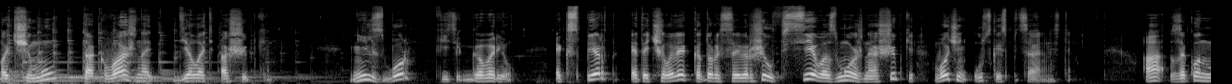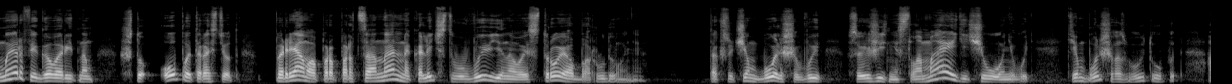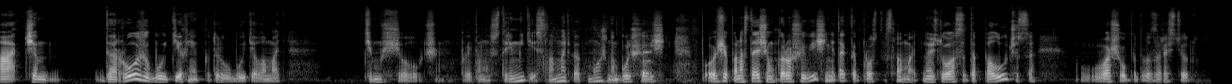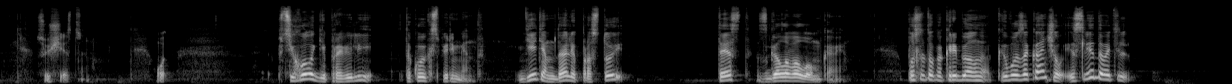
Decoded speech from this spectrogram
Почему так важно делать ошибки? Нильс Бор, физик, говорил, эксперт – это человек, который совершил все возможные ошибки в очень узкой специальности. А закон Мерфи говорит нам, что опыт растет прямо пропорционально количеству выведенного из строя оборудования. Так что чем больше вы в своей жизни сломаете чего-нибудь, тем больше у вас будет опыт. А чем дороже будет техника, которую вы будете ломать, тем еще лучше. Поэтому стремитесь сломать как можно больше вещей. Вообще, по-настоящему хорошие вещи не так-то просто сломать. Но если у вас это получится, ваш опыт возрастет существенно. Вот. Психологи провели такой эксперимент. Детям дали простой тест с головоломками. После того, как ребенок его заканчивал, исследователь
